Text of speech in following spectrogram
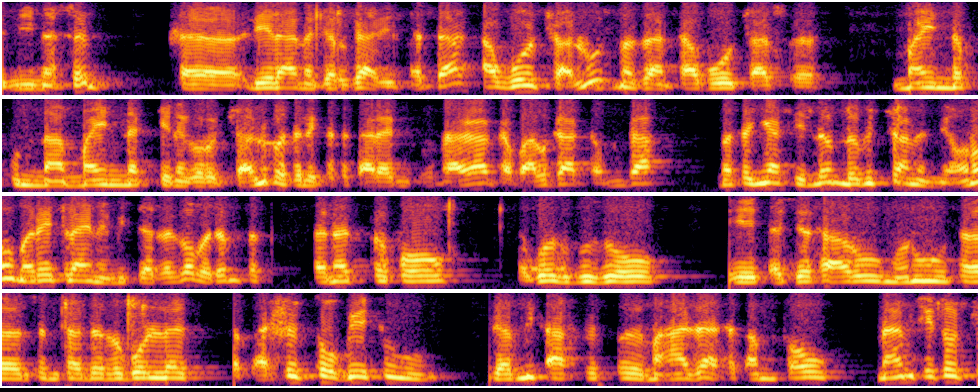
የሚመስል ከሌላ ነገር ጋር የጸዳ ታቦዎች አሉ። እነዛን ታቦዎች የማይነኩና የማይነኬ ነገሮች አሉ። በተለይ ከተቃራኒ ጾታ ጋር ከባልጋ ከምጋ መተኛት የለም። ለብቻ ነው የሚሆነው። መሬት ላይ ነው የሚደረገው። በደንብ ተነጥፎ ተጎዝጉዞ ይሄ ጠጀሳሩ ምኑ ተደርጎለት ሽቶ ቤቱ እንደሚጣፍጥ መዓዛ ተቀምጠው ምናምን ሴቶቹ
